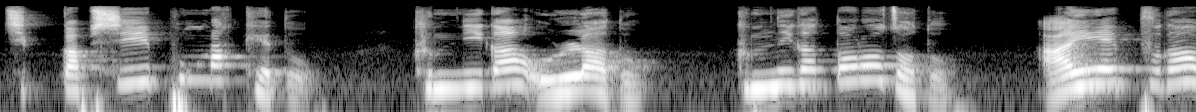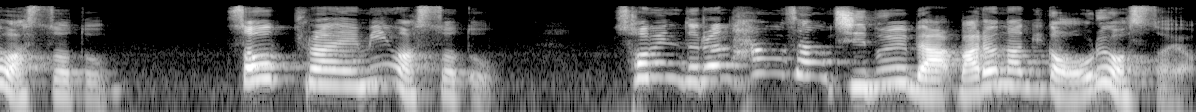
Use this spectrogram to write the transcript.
집값이 폭락해도, 금리가 올라도, 금리가 떨어져도, IMF가 왔어도, 서브프라임이 왔어도, 서민들은 항상 집을 마- 마련하기가 어려웠어요.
